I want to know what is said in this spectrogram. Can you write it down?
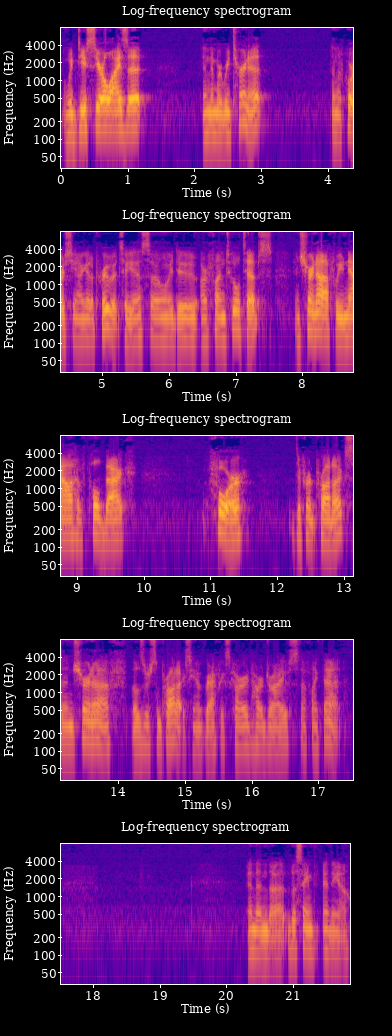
We deserialize it, and then we return it. And of course, you know, I got to prove it to you. So when we do our fun tooltips, and sure enough, we now have pulled back four different products, and sure enough, those are some products, you know, graphics card, hard drives, stuff like that. and then the, the same, and you know,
